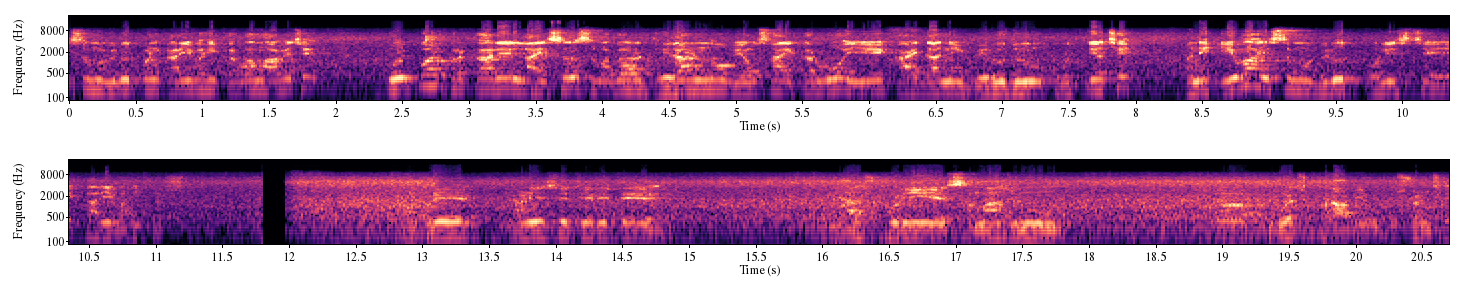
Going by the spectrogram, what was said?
ઇસમો વિરુદ્ધ પણ કાર્યવાહી કરવામાં આવે છે. કોઈપણ પ્રકારે લાયસન્સ વગર ધિરાણનો વ્યવસાય કરવો એ કાયદાની વિરુદ્ધનું કૃત્ય છે. અને એવા ઇસમો વિરુદ્ધ પોલીસ છે એ કાર્યવાહી કરશે. આપણે જાણીએ છીએ જે રીતે વ્યાજખોરી એ સમાજનું ખૂબ જ ખરાબ એવું દૂષણ છે.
